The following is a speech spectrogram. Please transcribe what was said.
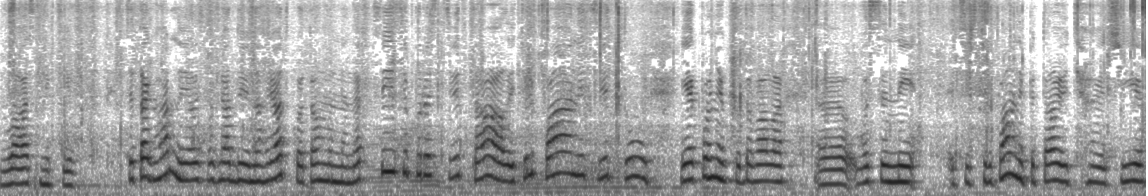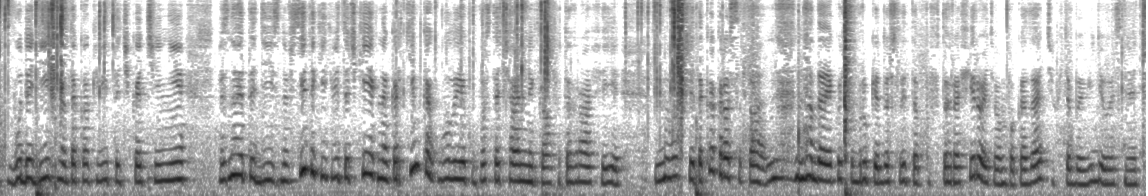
власників. Це так гарно, я ось виглядаю на грядку, а там у мене нарциси порозцвітали, тюльпани цвітуть. Я пам'ятаю, як подавала е, восени ці стільпани питають, е, чи буде дійсно така квіточка, чи ні. Ви знаєте, дійсно, всі такі квіточки, як на картинках були, як у постачальника фотографії. Ну, взагалі, така красота. Треба якось, щоб руки дійшли та пофотографувати, вам показати, чи хоча б відео зняти.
